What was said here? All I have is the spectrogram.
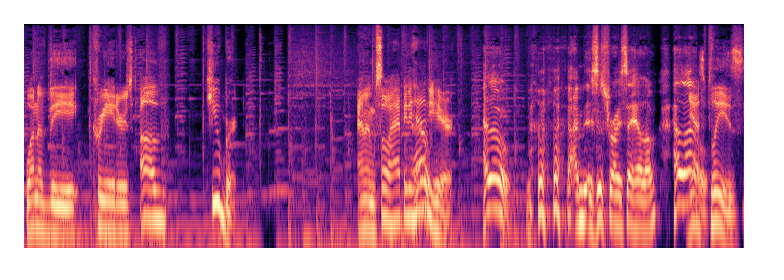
one of the creators of Q*bert. And I'm so happy to hello. have you here. Hello. is this where I say hello? Hello. Yes, please.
